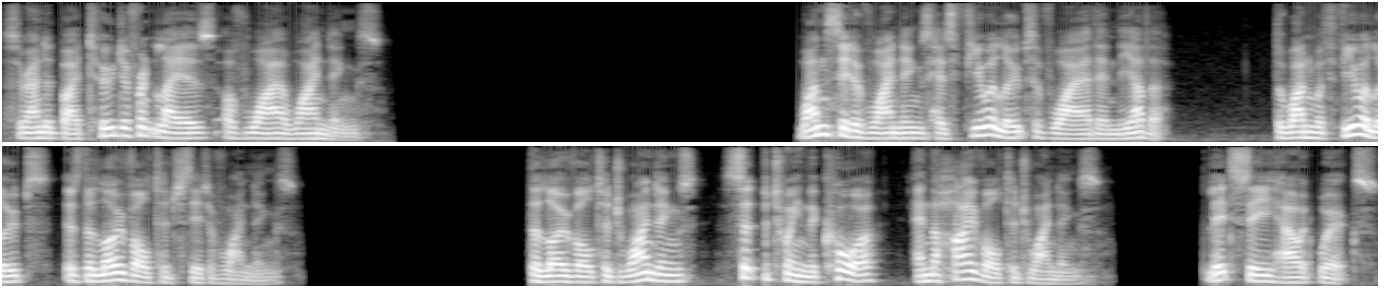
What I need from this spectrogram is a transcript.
surrounded by two different layers of wire windings. One set of windings has fewer loops of wire than the other. The one with fewer loops is the low voltage set of windings. The low voltage windings sit between the core and the high voltage windings. Let's see how it works.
